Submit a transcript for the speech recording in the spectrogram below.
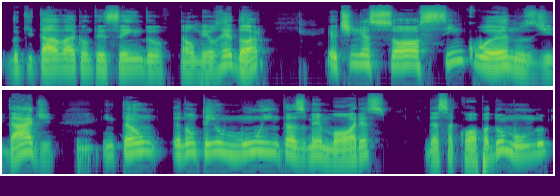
do que estava acontecendo ao meu redor. Eu tinha só cinco anos de idade, então eu não tenho muitas memórias dessa Copa do Mundo,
